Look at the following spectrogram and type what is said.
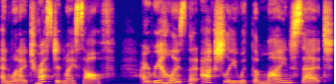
and when I trusted myself, I realized that actually, with the mindset,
